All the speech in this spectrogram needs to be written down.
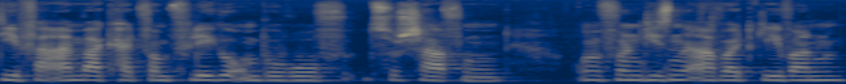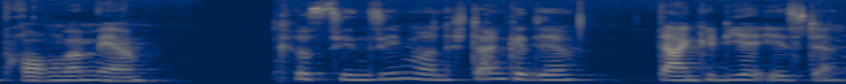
die Vereinbarkeit von Pflege und Beruf zu schaffen. Und von diesen Arbeitgebern brauchen wir mehr. Christine Simon, ich danke dir. Danke dir, Esther.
